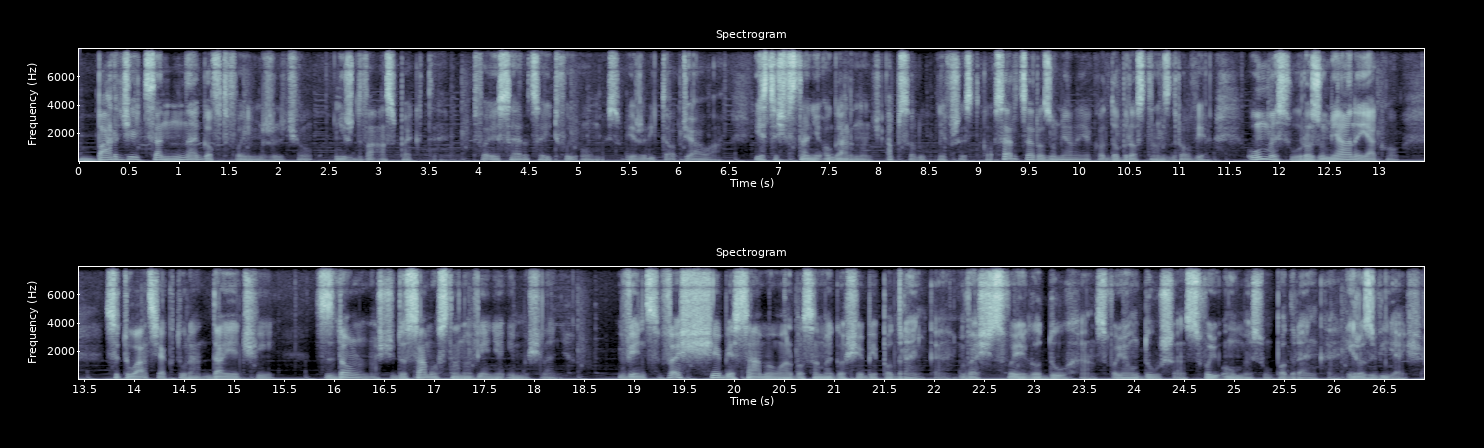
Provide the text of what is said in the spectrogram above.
bardziej cennego w Twoim życiu niż dwa aspekty: Twoje serce i Twój umysł. Jeżeli to działa, jesteś w stanie ogarnąć absolutnie wszystko. Serce rozumiane jako dobrostan, zdrowie, umysł rozumiany jako sytuacja, która daje Ci zdolność do samostanowienia i myślenia. Więc weź siebie samą albo samego siebie pod rękę. Weź swojego ducha, swoją duszę, swój umysł pod rękę i rozwijaj się.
